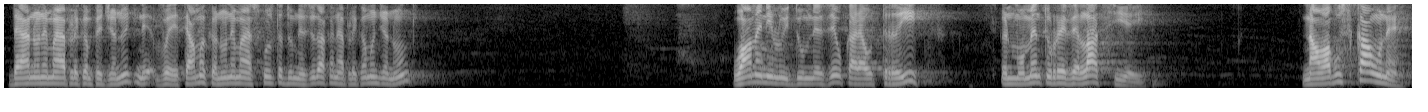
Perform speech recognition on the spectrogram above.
De-aia nu ne mai aplecăm pe genunchi? Ne, vă e teamă că nu ne mai ascultă Dumnezeu dacă ne aplecăm în genunchi? Oamenii lui Dumnezeu care au trăit în momentul revelației n-au avut scaune.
